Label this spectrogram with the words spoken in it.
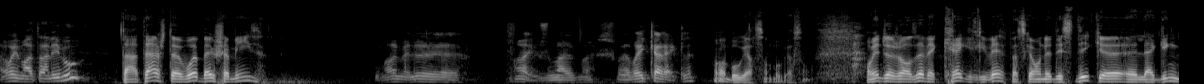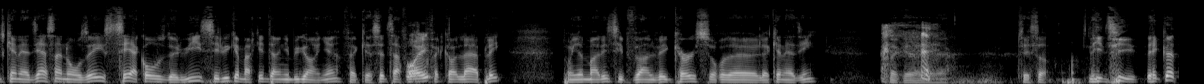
Ah oui, m'entendez-vous? T'entends, je te vois, belle chemise. Oui, mais là, euh, ouais, je, je vais être correct, là. Oh, beau garçon, beau garçon. On vient de jaser avec Craig Rivet parce qu'on a décidé que euh, la gang du Canadien à San Jose, c'est à cause de lui. C'est lui qui a marqué le dernier but gagnant. Fait que c'est de sa faute. Oui. Fait qu'on l'a appelé. Puis on lui a demandé s'il pouvait enlever le curse sur le, le Canadien. Fait que. c'est ça. Il dit écoute,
